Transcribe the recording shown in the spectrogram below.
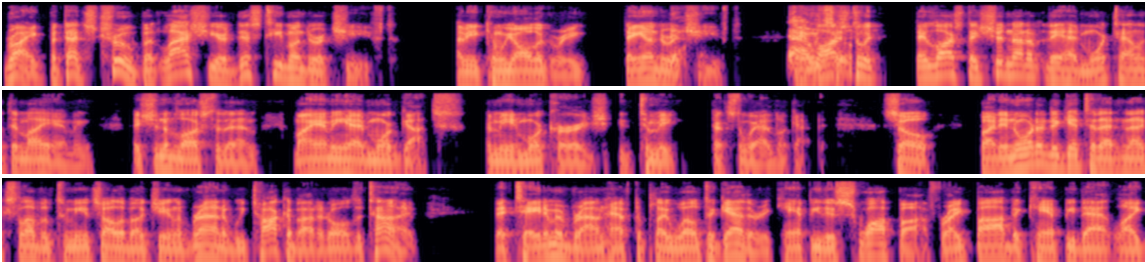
Right, but that's true. But last year, this team underachieved. I mean, can we all agree they underachieved? Yeah, I they lost to it. They lost. They should not have. They had more talent than Miami. They shouldn't have lost to them. Miami had more guts. I mean, more courage. Eh, to me, that's the way I look at it. So, but in order to get to that next level, to me, it's all about Jaylen Brown, and we talk about it all the time. That Tatum and Brown have to play well together. It can't be this swap off, right, Bob? It can't be that like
